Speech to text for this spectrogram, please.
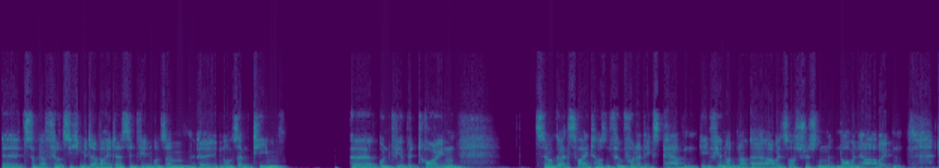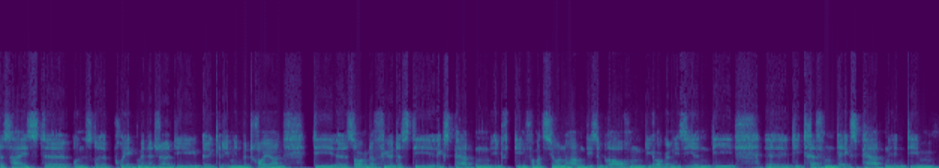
äh, circa 40 Mitarbeiter sind wir in unserem, äh, in unserem Team. Und wir betreuen circa 2500 Experten, die in 400 äh, Arbeitsausschüssen Normen erarbeiten. Das heißt, äh, unsere Projektmanager, die äh, Gremienbetreuer, die sorgen dafür, dass die Experten die Informationen haben, die sie brauchen, die organisieren die, die Treffen der Experten, in dem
